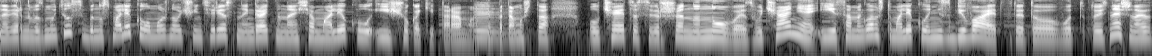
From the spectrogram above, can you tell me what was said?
наверное, возмутился бы, но с молекулой можно очень интересно играть, нанося молекулу и еще какие-то ароматы, Мгм. потому что получается совершенно новое звучание, и самое главное, что молекула не сбивает вот этого вот, то есть, знаешь, иногда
